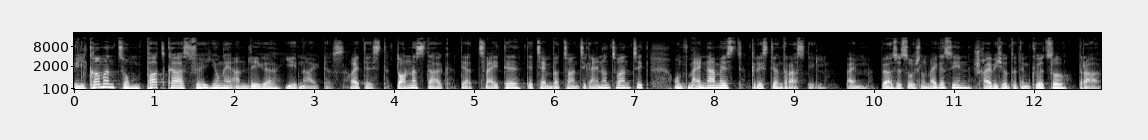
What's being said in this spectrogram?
Willkommen zum Podcast für junge Anleger jeden Alters. Heute ist Donnerstag, der 2. Dezember 2021 und mein Name ist Christian Drastil. Beim Börse Social Magazine schreibe ich unter dem Kürzel DRA.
